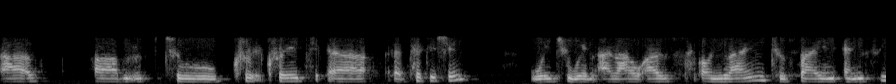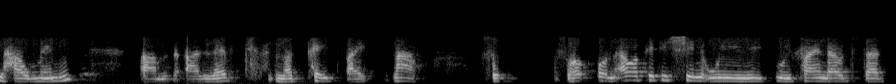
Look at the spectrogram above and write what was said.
uh, um, to cre- create uh, a petition which will allow us online to sign and see how many um, are left not paid by now. So, on our petition, we we find out that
